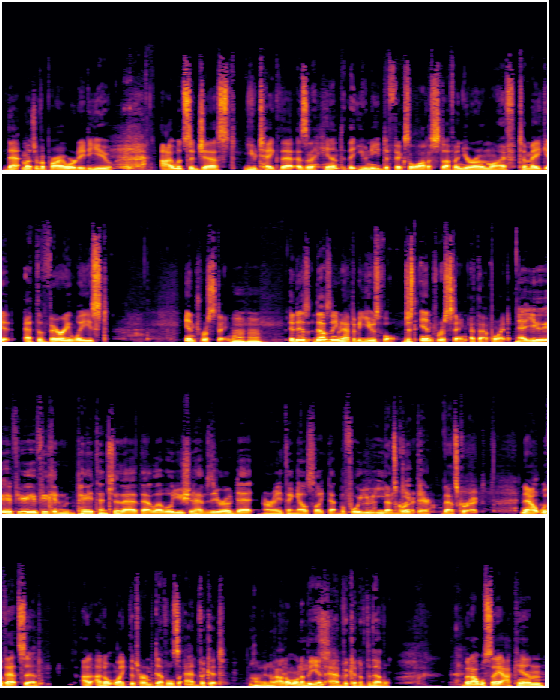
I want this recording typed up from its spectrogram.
that much of a priority to you, I would suggest you take that as a hint that you need to fix a lot of stuff in your own life to make it at the very least interesting. Mm-hmm. It is it doesn't even have to be useful, just interesting at that point. Yeah, you if you if you can pay attention to that at that level, you should have zero debt or anything else like that before you even That's get correct. there. That's correct. Now, with that said, I, I don't like the term devil's advocate. I don't, even know what I don't want to be an advocate of the devil. But I will say I can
